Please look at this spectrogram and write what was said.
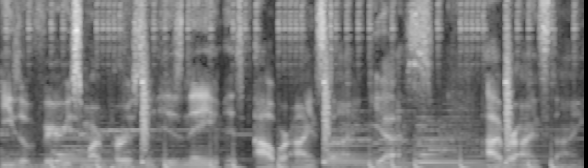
He's a very smart person. His name is Albert Einstein. Yes, Albert Einstein.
